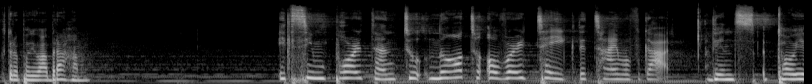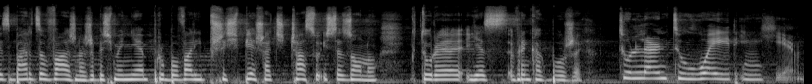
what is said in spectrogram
które podjął Abraham. It's important to not overtake the time of God. Więc to jest bardzo ważne, żebyśmy nie próbowali przyspieszać czasu i sezonu, który jest w rękach Bożych. To learn to wait in Him.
